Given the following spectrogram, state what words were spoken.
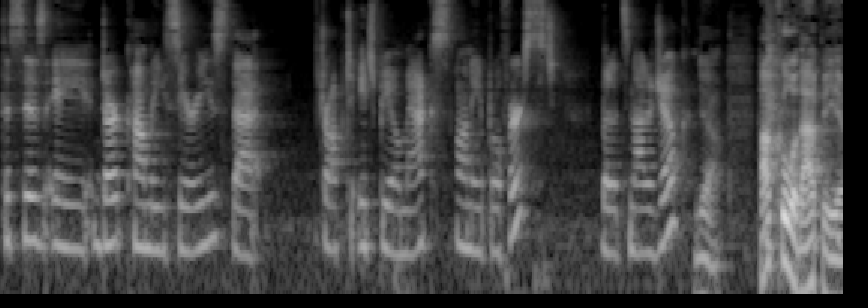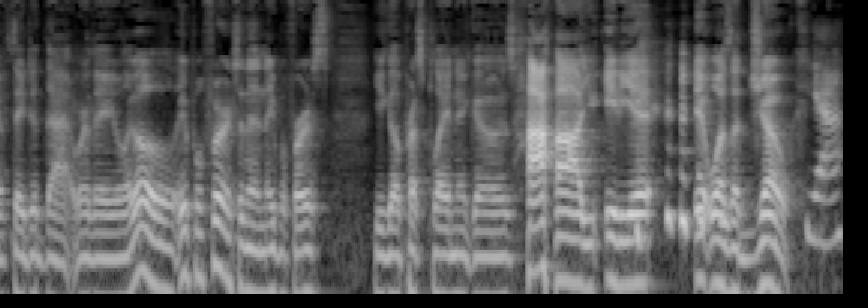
This is a dark comedy series that dropped to HBO Max on April 1st, but it's not a joke. Yeah. How cool would that be if they did that, where they were like, "Oh, April 1st, and then April first, you go press play, and it goes, "Ha ha, you idiot! it was a joke." Yeah.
